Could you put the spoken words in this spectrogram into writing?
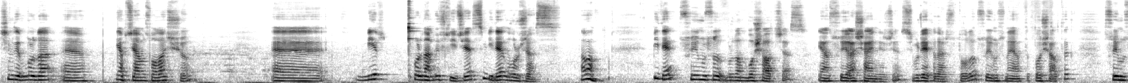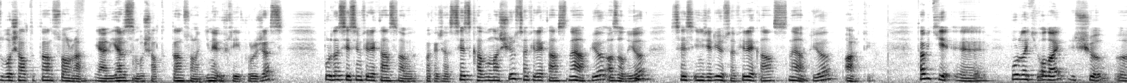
Şimdi burada e, yapacağımız olay şu. E, bir buradan üfleyeceğiz, bir de vuracağız. Tamam? Bir de suyumuzu buradan boşaltacağız. Yani suyu aşağı indireceğiz. Şimdi buraya kadar su dolu. Suyumuzu ne yaptık? Boşalttık. Suyumuzu boşalttıktan sonra yani yarısını boşalttıktan sonra yine üfleyip vuracağız. Burada sesin frekansına bak- bakacağız. Ses kalınlaşıyorsa frekans ne yapıyor? Azalıyor. Ses inceliyorsa frekans ne yapıyor? Artıyor. Tabii ki e, buradaki olay şu. E,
